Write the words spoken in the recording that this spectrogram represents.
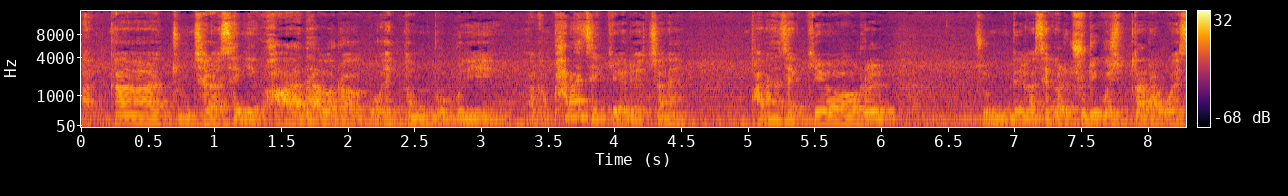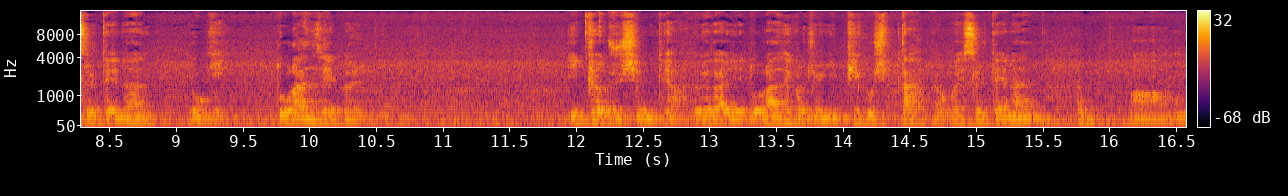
아까 좀 제가 색이 과하다고 했던 부분이 약간 파란색 계열이었잖아요. 파란색 계열을 좀 내가 색을 줄이고 싶다라고 했을 때는 여기 노란색을 입혀주시면 돼요. 여기다 이 노란색을 좀 입히고 싶다라고 했을 때는 어,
